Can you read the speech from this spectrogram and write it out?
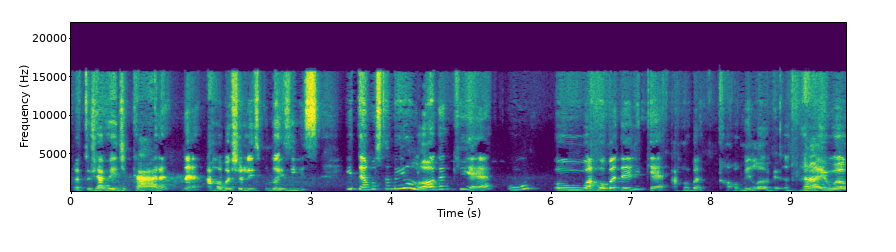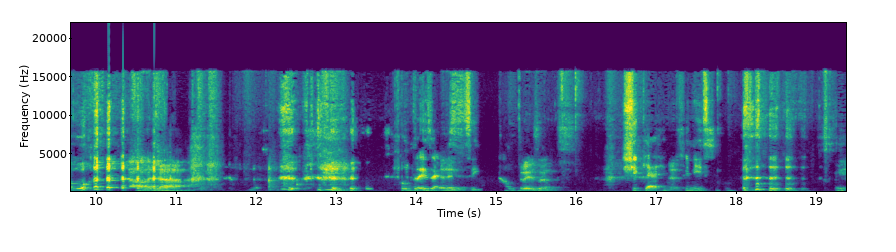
para tu já ver de cara, né? Arroba Charlize com dois Is. E temos também o Logan, que é o o arroba dele, que é arroba Logan. Ah, eu amo. Olha! Com três S, é, sim. Com três S. Chiquérrimo, é. finíssimo. Sim,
